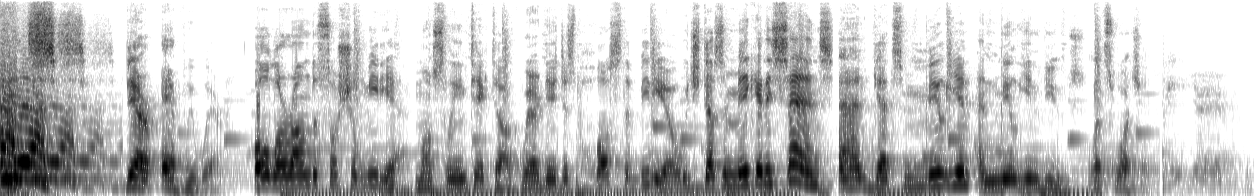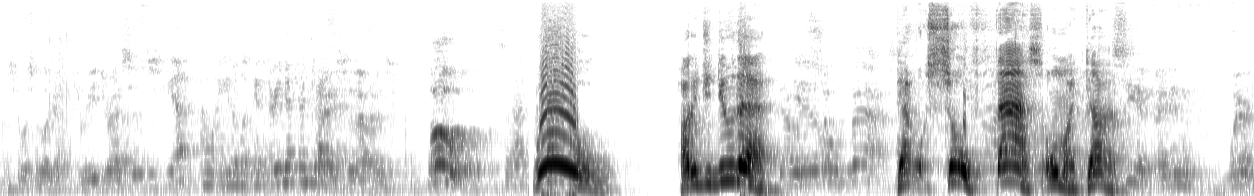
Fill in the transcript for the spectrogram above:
Rats! They're everywhere. All around the social media, mostly in TikTok, where they just post a video which doesn't make any sense and gets million and million views. Let's watch it. Yeah, yeah. I'm supposed to look at three dresses. Yep, I want you to look at three different Okay, dresses. so that was. Whoa! So that's Whoa! How did you do that? That was so fast. That was so fast. Oh my I god. see it. I didn't. Where?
